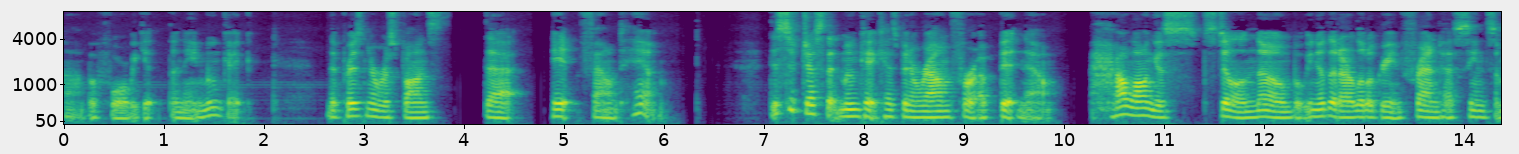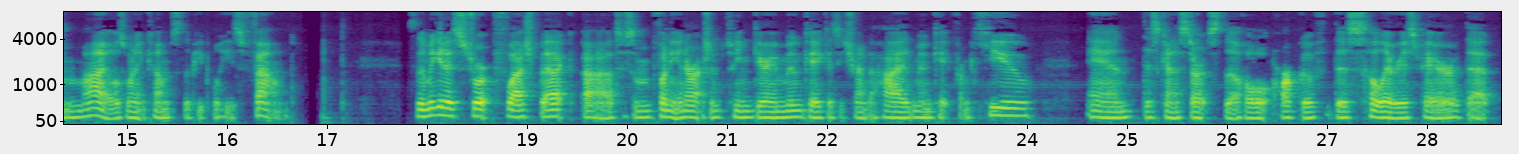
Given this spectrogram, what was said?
uh, before we get the name Mooncake, the prisoner responds that it found him. This suggests that Mooncake has been around for a bit now. How long is still unknown, but we know that our little green friend has seen some miles when it comes to the people he's found. Then we get a short flashback uh, to some funny interactions between Gary and Mooncake as he's trying to hide Mooncake from Hugh. And this kind of starts the whole arc of this hilarious pair that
